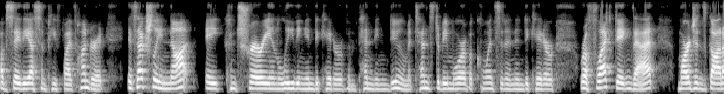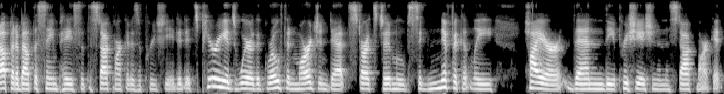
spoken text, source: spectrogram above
of, say, the S&P 500, it's actually not a contrarian leading indicator of impending doom. It tends to be more of a coincident indicator reflecting that margins got up at about the same pace that the stock market has appreciated. It's periods where the growth in margin debt starts to move significantly higher than the appreciation in the stock market.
